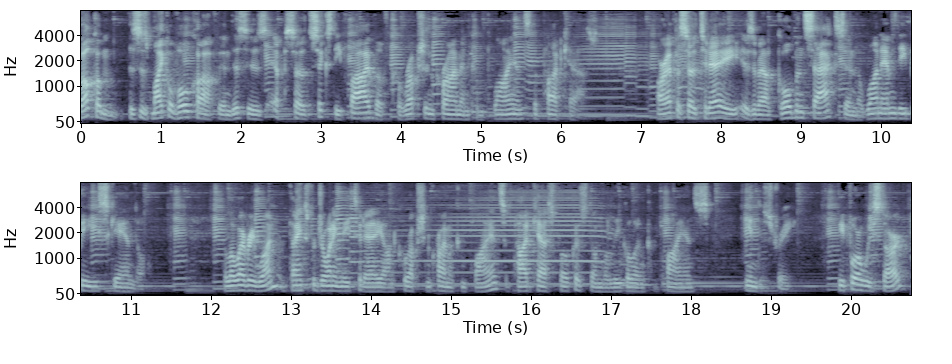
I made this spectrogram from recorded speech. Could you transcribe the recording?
Welcome. This is Michael Volkov, and this is episode 65 of Corruption, Crime, and Compliance, the podcast. Our episode today is about Goldman Sachs and the 1MDB scandal. Hello, everyone. Thanks for joining me today on Corruption, Crime, and Compliance, a podcast focused on the legal and compliance industry. Before we start,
